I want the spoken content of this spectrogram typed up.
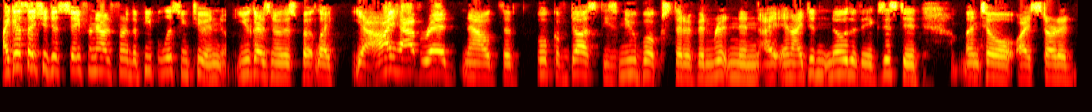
I guess I should just say for now, for the people listening to, and you guys know this, but like, yeah, I have read now the Book of Dust, these new books that have been written, and I and I didn't know that they existed until I started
